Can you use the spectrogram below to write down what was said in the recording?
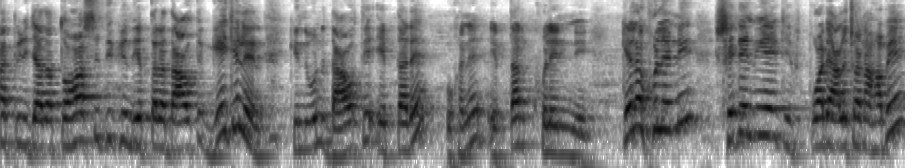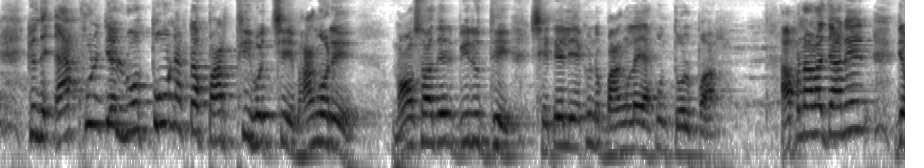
না পীরজাদা তহা সিদ্দিকি, কিন্তু ইফতারে দাওয়াতে গিয়েছিলেন, কিন্তু উনি দাওয়াতে ইফতারে ওখানে ইফতার খোলেননি। কেন খুলেননি? সেটা নিয়ে পরে আলোচনা হবে। কিন্তু এখন যে নতুন একটা প্রার্থী হচ্ছে ভাঙরে নওসাদের বিরুদ্ধে সেটা এখন বাংলায় এখন তোলপাড়। আপনারা জানেন যে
